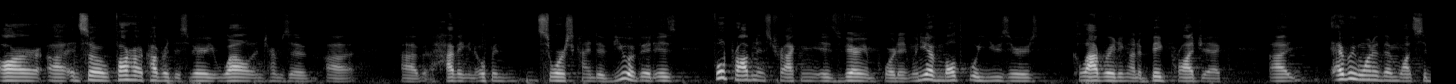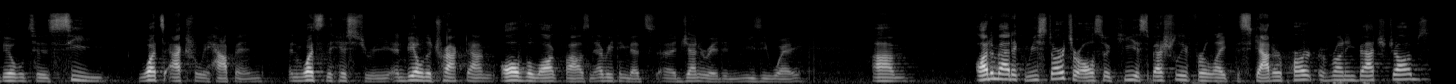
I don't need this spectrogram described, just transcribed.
are, uh, and so Farah covered this very well in terms of uh, uh, having an open source kind of view of it, is full provenance tracking is very important. When you have multiple users collaborating on a big project, uh, every one of them wants to be able to see what's actually happened and what's the history and be able to track down all the log files and everything that's generated in an easy way. Um, Automatic restarts are also key, especially for like the scatter part of running batch jobs.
